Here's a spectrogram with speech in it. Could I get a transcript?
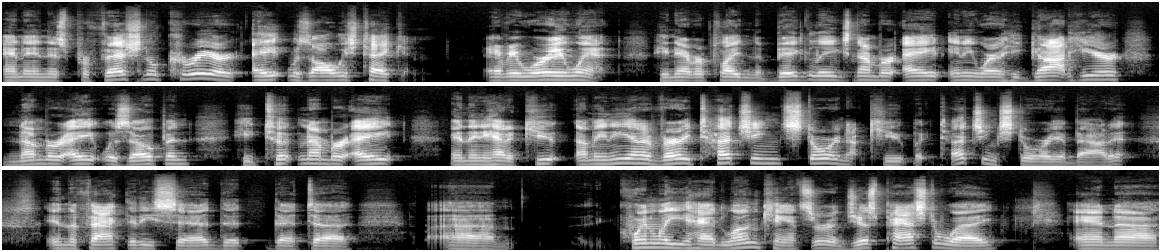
And in his professional career, eight was always taken everywhere he went. He never played in the big leagues, number eight. Anywhere he got here, number eight was open. He took number eight and then he had a cute, I mean, he had a very touching story, not cute, but touching story about it in the fact that he said that, that uh, um, Quinley had lung cancer and just passed away. And, uh,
